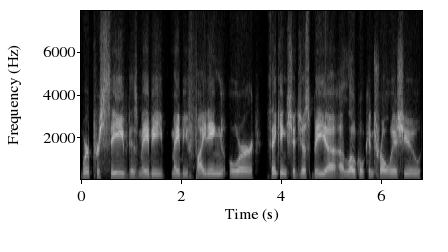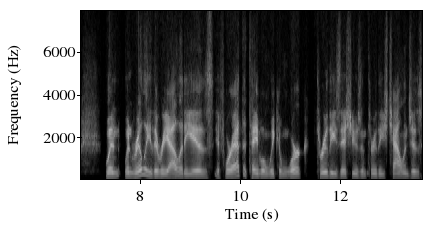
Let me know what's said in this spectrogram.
we're perceived as maybe maybe fighting or thinking should just be a, a local control issue, when when really the reality is if we're at the table and we can work through these issues and through these challenges,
